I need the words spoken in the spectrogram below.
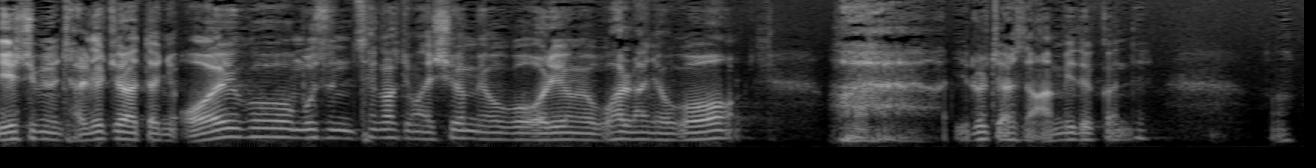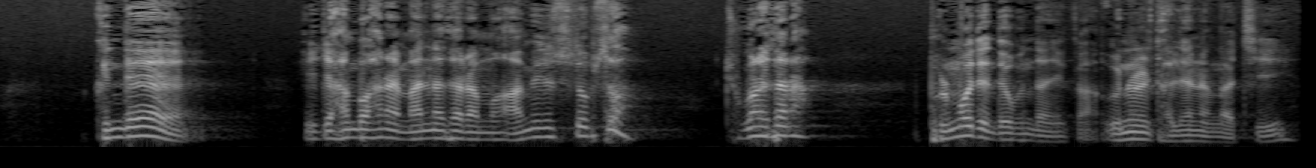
예수 믿으면 잘 될 줄 알았더니 어이구 무슨 생각 좀 하면 시험이 오고 어려움이 오고 환란이 오고 아 이럴 줄 알았으면 안 믿을 건데. 어. 근데 이제 한번 하나님 만난 사람은 안 믿을 수도 없어. 죽어나잖아. 불못에 넣어본다니까. 은을 달려는 같이.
